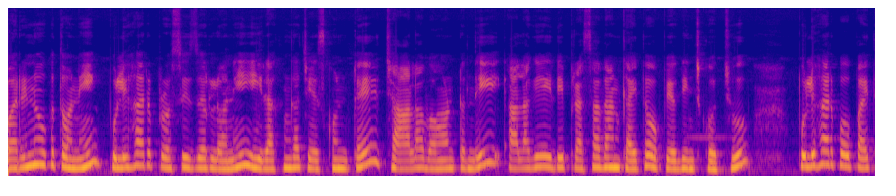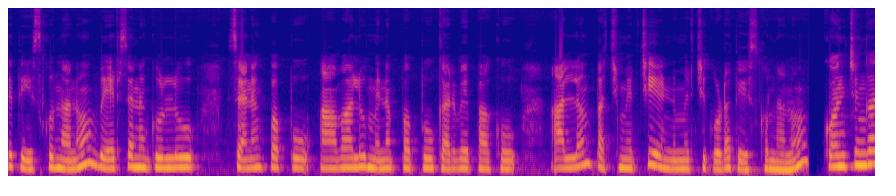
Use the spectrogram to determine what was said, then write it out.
వరి నూకతోని పులిహార ప్రొసీజర్లోని ఈ రకంగా చేసుకుంటే చాలా బాగుంటుంది. అలాగే ఇది ప్రసాదానికి అయితే ఉపయోగించుకోవచ్చు. పులిహార పోపు అయితే తీసుకున్నాను. వేరుశెనగ గుళ్ళు శనగపప్పు ఆవాలు మినప్పప్పు కరివేపాకు అల్లం పచ్చిమిర్చి ఎండుమిర్చి కూడా తీసుకున్నాను. కొంచెంగా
